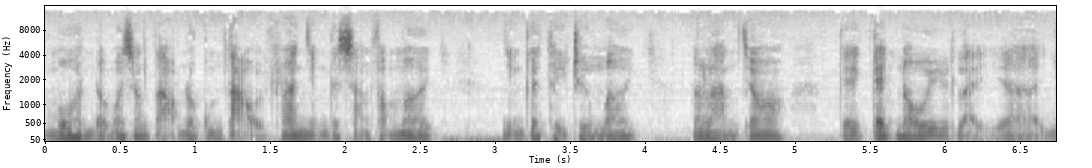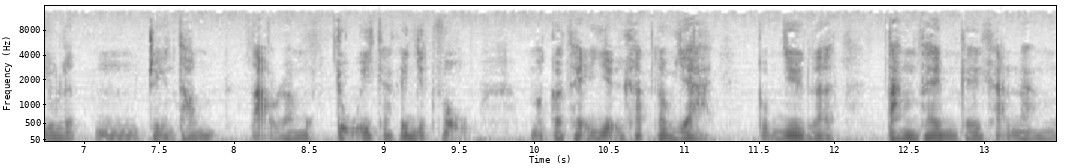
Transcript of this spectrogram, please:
mô hình đổi mới sáng tạo nó cũng tạo ra những cái sản phẩm mới những cái thị trường mới. Nó làm cho cái kết nối lại à, du lịch um, truyền thống tạo ra một chuỗi các cái dịch vụ mà có thể giữ khách lâu dài cũng như là tăng thêm cái khả năng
